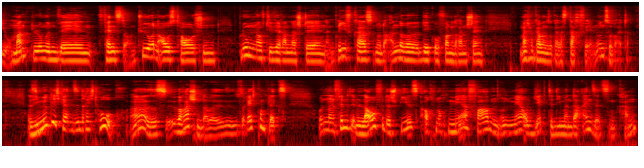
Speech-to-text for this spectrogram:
die Ummantelungen wählen, Fenster und Türen austauschen, Blumen auf die Veranda stellen, einen Briefkasten oder andere Deko vorne dran stellen. Manchmal kann man sogar das Dach wählen und so weiter. Also die Möglichkeiten sind recht hoch. Ja, das ist überraschend, aber es ist recht komplex. Und man findet im Laufe des Spiels auch noch mehr Farben und mehr Objekte, die man da einsetzen kann.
